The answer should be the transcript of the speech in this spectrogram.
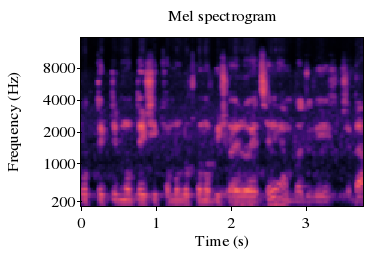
প্রত্যেকটির মধ্যেই শিক্ষামূলক কোনো বিষয় রয়েছে। আমরা যদি সেটা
